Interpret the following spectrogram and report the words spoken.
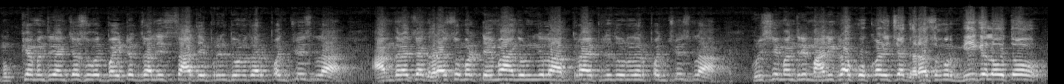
मुख्यमंत्री यांच्यासोबत बैठक झाली सात एप्रिल दोन हजार पंचवीसला. आमदाराच्या घरासमोर टेमा आंदोलन गेलो अकरा एप्रिल दोन हजार पंचवीसला. कृषी मंत्री माणिकराव कोकाडेच्या घरासमोर मी गेलो होतो.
